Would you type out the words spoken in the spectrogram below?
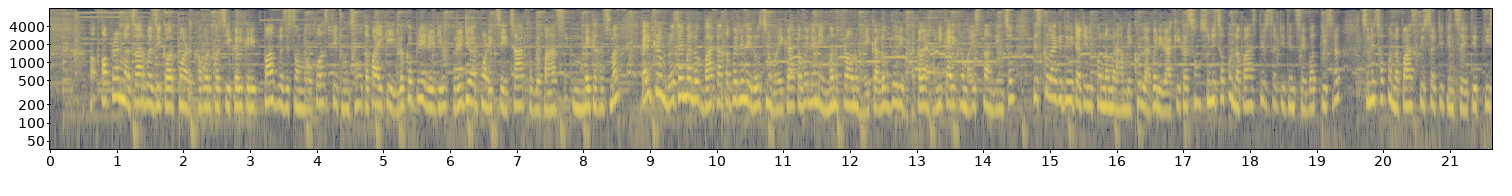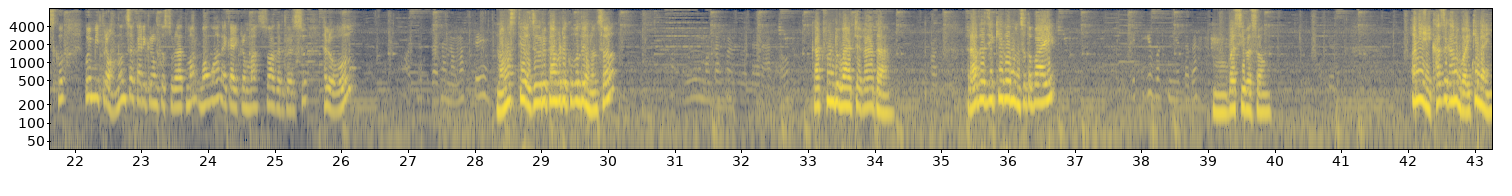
अपरान्न चार बजीको अर्पण खबरपछि करिब करिब पाँच बजीसम्म उपस्थित हुन्छौँ तपाईँकै लोकप्रिय रेडियो रेडियो अर्पण एक सय चार थुप्रो पाँच मेगाहजमा कार्यक्रम रोजाइमा लोक भाका तपाईँले नै रोज्नुभएका तपाईँले नै मन पराउनु भएका लोकदोरी भाकालाई हामी कार्यक्रममा स्थान दिन्छौँ। त्यसको लागि दुईवटा टेलिफोन नम्बर हामीले खुल्ला गरिराखेका छौँ। शून्य छप्पन्न पाँच त्रिसठी तिन सय बत्तिस र शून्य छप्पन्न पाँच त्रिसठी तिन सय तेत्तिसको कोही मित्र हुनुहुन्छ कार्यक्रमको सुरुवातमा म उहाँलाई कार्यक्रममा स्वागत गर्छु। हेलो। नमस्ते हजुर कहाँबाट को बोल्दै हुनुहुन्छ? काठमाडौँबाट राधा। राधाजी के गर्नुहुन्छ तपाईँ? बसी बसौँ अनि खाजा खानुभयो कि नै?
